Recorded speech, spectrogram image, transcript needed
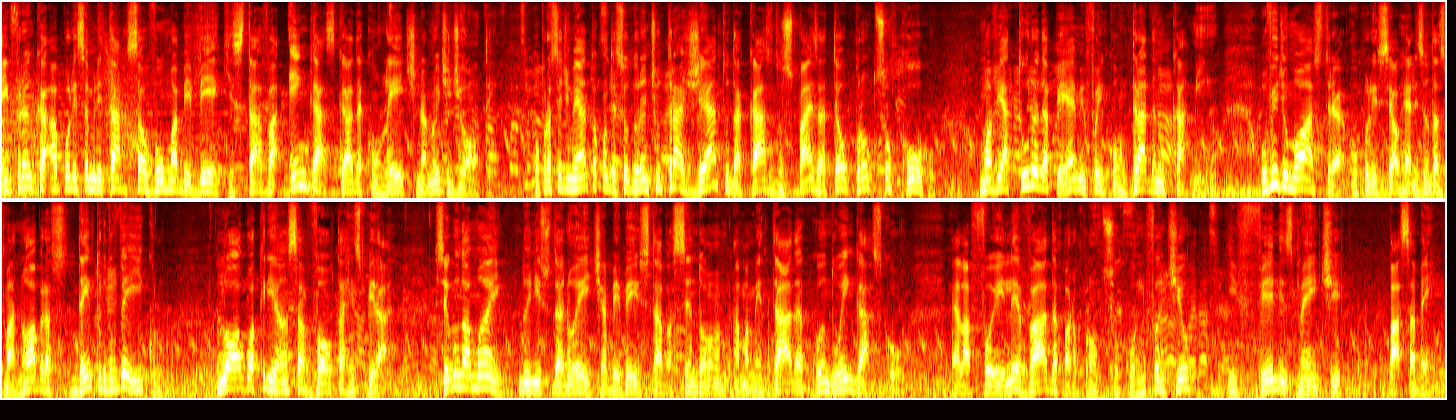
Em Franca, a Polícia Militar salvou uma bebê que estava engasgada com leite na noite de ontem. O procedimento aconteceu durante o trajeto da casa dos pais até o pronto-socorro. Uma viatura da PM foi encontrada no caminho. O vídeo mostra o policial realizando as manobras dentro do veículo. Logo, a criança volta a respirar. Segundo a mãe, no início da noite, a bebê estava sendo amamentada quando engasgou. Ela foi levada para o pronto-socorro infantil e, felizmente, passa bem.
